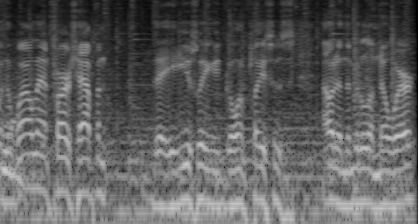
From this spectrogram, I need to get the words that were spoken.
When the wildland fires happen, they usually go in places out in the middle of nowhere.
